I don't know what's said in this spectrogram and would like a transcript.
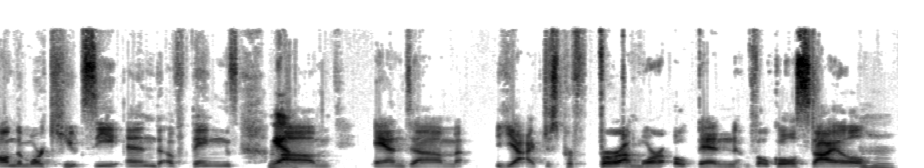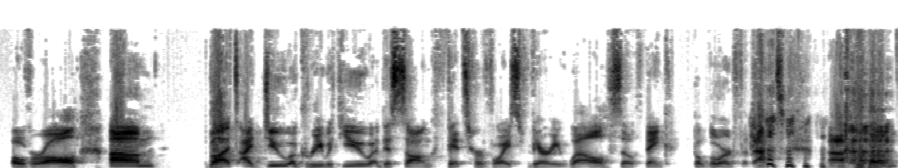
on the more cutesy end of things. Yeah, Um, and um, yeah, I just prefer a more open vocal style Mhm. overall. Um, but I do agree with you. This song fits her voice very well. So thank the Lord for that.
